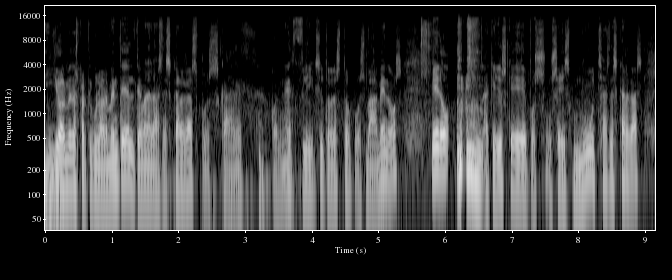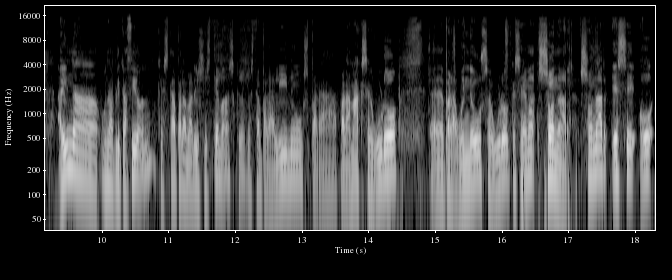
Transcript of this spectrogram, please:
y yo al menos particularmente, el tema de las descargas, pues cada vez con Netflix y todo esto, pues va a menos, pero aquellos que pues uséis muchas descargas, hay una, una, aplicación que está para varios sistemas, creo que está para Linux, para, para Mac seguro, eh, para Windows seguro, que se llama Sonar, Sonar S-O-N-A-R-R.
